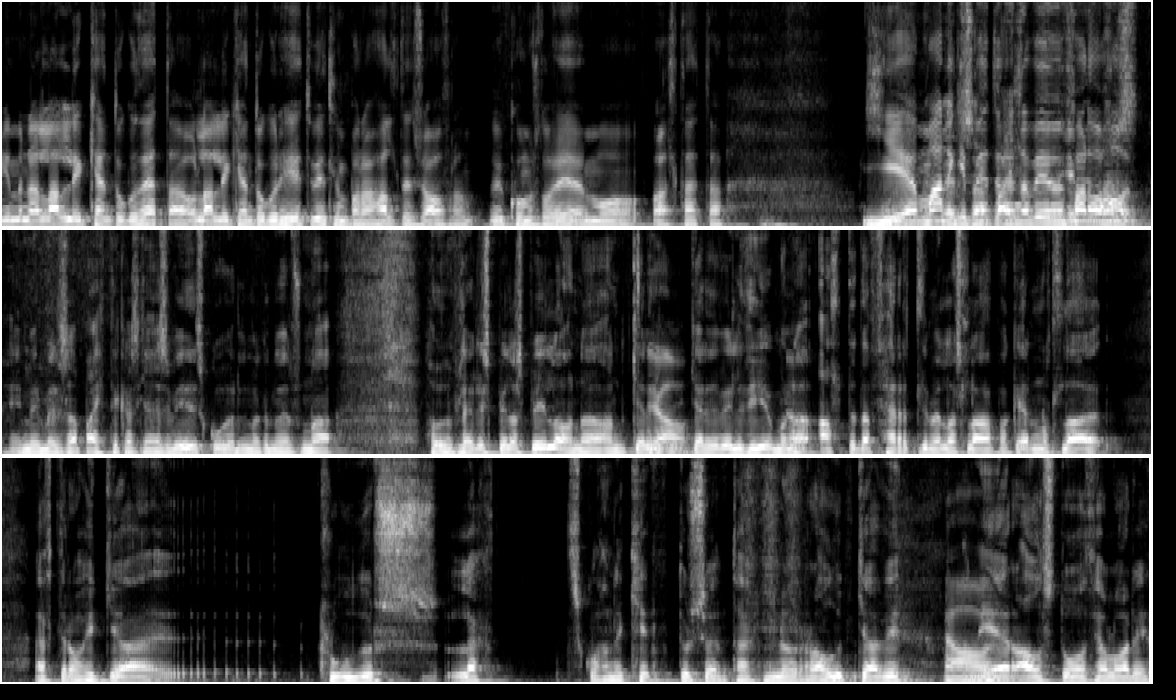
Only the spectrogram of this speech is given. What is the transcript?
ég menna Lalli kent okkur þetta og Lalli kent okkur hitt, við ætlum bara að halda þessu áfram, við komumst á EM og allt þetta. Ég man ekki betur en að við höfum farið á háðum. Heimir með þess að bætti kannski aðeins við sko, við verðum einhvern veginn svona höfum fleiri spil að spila og hann, hann gerði, gerði vel í því. Ég meina, allt þetta ferli með Lagerbakk er náttúrulega eftir á hyggja klúðurslegt sko, hann er kynntur sem teknilegur ráðgjafi, Já. hann er aðstóðaþjálfari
